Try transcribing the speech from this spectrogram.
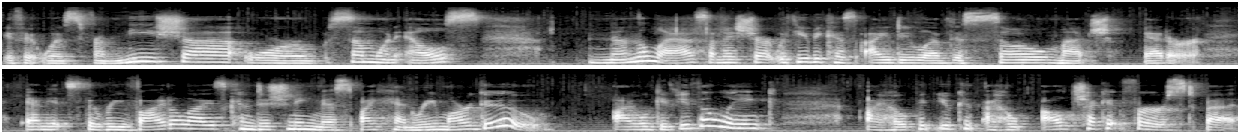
if it was from Nisha or someone else. Nonetheless, I'm going to share it with you because I do love this so much better. And it's the Revitalized Conditioning Mist by Henry Margu. I will give you the link I hope it, you can. I hope I'll check it first, but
